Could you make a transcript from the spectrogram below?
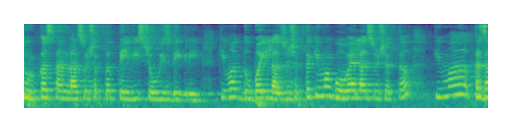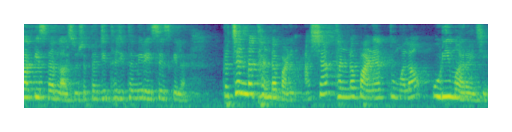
तुर्कस्तानला असू शकतं तेवीस चोवीस डिग्री. किंवा दुबईला असू शकतं किंवा गोव्याला असू शकतं किंवा कझाकिस्तानला असू शकतं जिथं जिथं मी रेसेस केला प्रचंड थंड पाणी. अशा थंड पाण्यात तुम्हाला उडी मारायची.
